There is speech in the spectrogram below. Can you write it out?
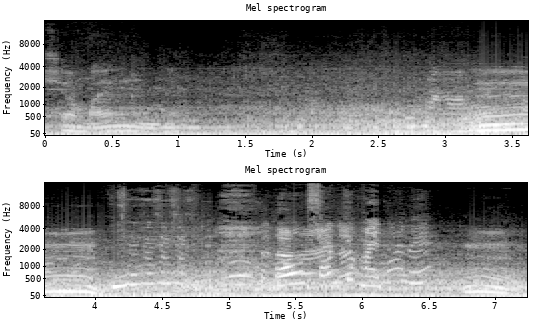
시간 많이 했는데. 음, ô sáng cho mày quá nè 음.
